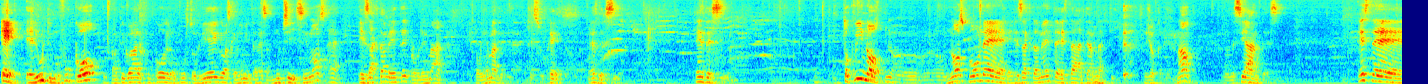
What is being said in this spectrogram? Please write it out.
E el último Foucault, en particular el Foucault de los cursos griegos, que a mí me interesan muchísimos, es eh, exactamente el problema, el problema del, del, sujeto. Es decir, es decir, Tocqueville nos, nos pone exactamente esta alternativa, yo creo, ¿no? Lo decía antes. Este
